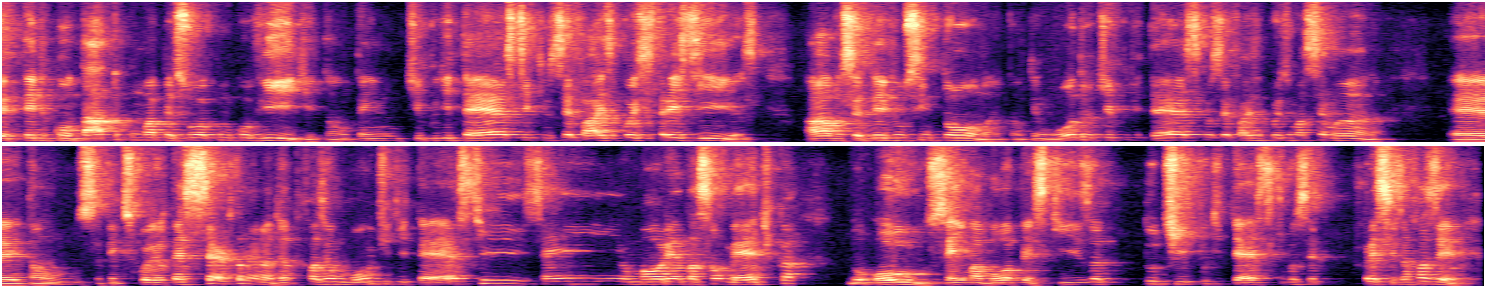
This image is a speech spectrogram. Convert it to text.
você teve contato com uma pessoa com Covid, então tem um tipo de teste que você faz depois de três dias. Ah, você teve um sintoma, então tem um outro tipo de teste que você faz depois de uma semana. É, então, você tem que escolher o teste certo também. Não adianta fazer um monte de teste sem uma orientação médica ou sem uma boa pesquisa do tipo de teste que você precisa fazer.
